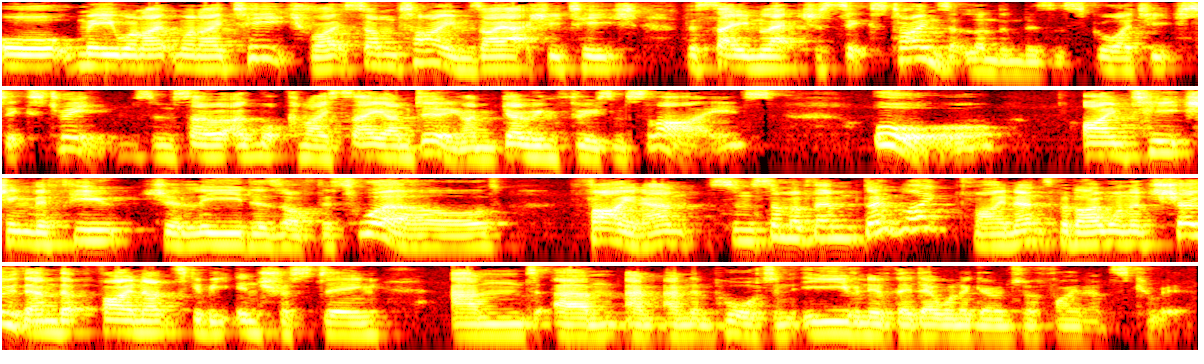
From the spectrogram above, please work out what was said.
or me when I when I teach, right? Sometimes I actually teach the same lecture six times at London Business School. I teach six streams, and so I, uh, what can I say? I'm doing. I'm going through some slides, or I'm teaching the future leaders of this world finance, and some of them don't like finance, but I want to show them that finance can be interesting and um, and, and important, even if they don't want to go into a finance career.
